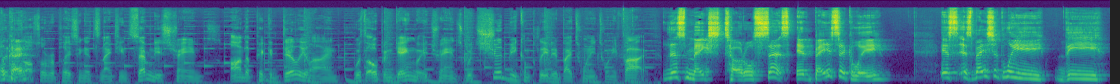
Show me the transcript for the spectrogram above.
Okay. is also replacing its 1970s trains on the Piccadilly line with open gangway trains, which should be completed by 2025. this makes total sense. It basically it's it's basically the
